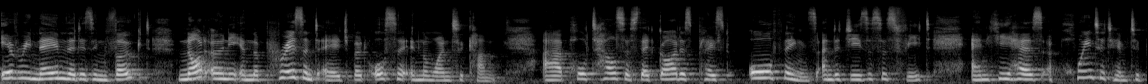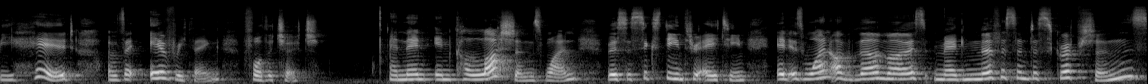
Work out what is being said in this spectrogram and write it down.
every name that is invoked, not only in the present age, but also in the one to come. Uh, Paul tells us that God has placed all things under Jesus' feet, and he has appointed him to be head over everything for the church. And then in Colossians 1, verses 16 through 18, it is one of the most magnificent descriptions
